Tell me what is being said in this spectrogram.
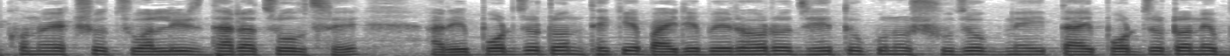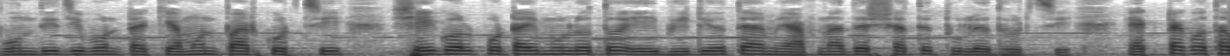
এখনও একশো চুয়াল্লিশ ধারা চলছে, আর এই পর্যটন থেকে বাইরে বের হওয়ারও যেহেতু কোনো সুযোগ নেই, তাই পর্যটনে বন্দি জীবনটা কেমন পার করছি, সেই গল্পটাই মূলত এই ভিডিওতে আমি আপনাদের সাথে তুলে ধরছি। একটা কথা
